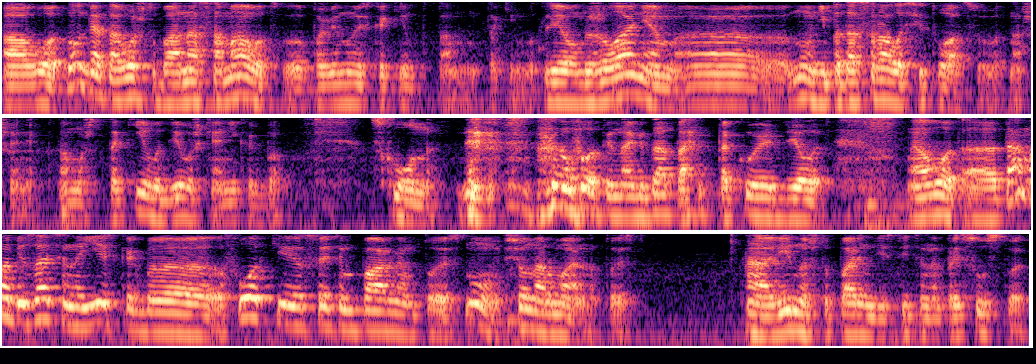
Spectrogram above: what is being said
а, вот, ну, для того, чтобы она сама вот, повинуясь каким-то там таким вот левым желаниям, а, ну, не подосрала ситуацию в отношениях, потому что такие вот девушки, они как бы, склонны вот иногда так, такое делать. А вот, а там обязательно есть как бы фотки с этим парнем, то есть, ну, все нормально, то есть видно, что парень действительно присутствует.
